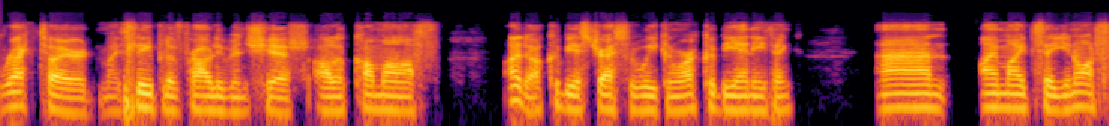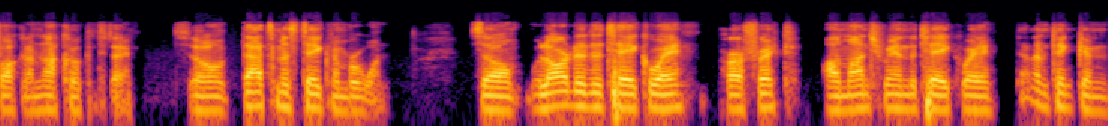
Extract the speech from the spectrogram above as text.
wreck tired. My sleep will have probably been shit. I'll have come off. I don't know. It could be a stressful week in work. Could be anything, and I might say, you know what, fuck it, I'm not cooking today. So that's mistake number one. So we'll order the takeaway. Perfect. I'll munch away on the takeaway. Then I'm thinking,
